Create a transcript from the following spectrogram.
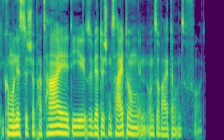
die Kommunistische Partei, die sowjetischen Zeitungen und so weiter und so fort.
